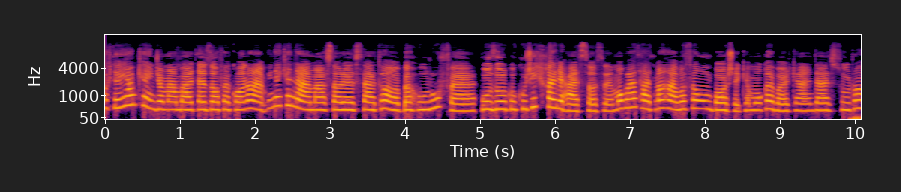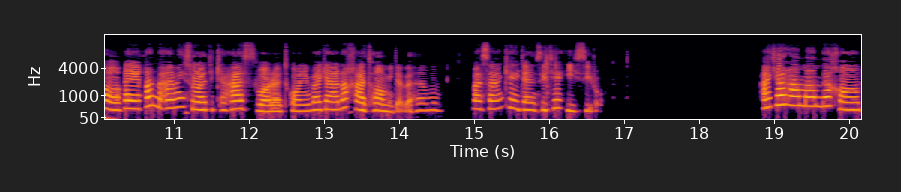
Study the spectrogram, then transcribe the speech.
نکته هم که اینجا من باید اضافه کنم اینه که نرم افزار استتا به حروف بزرگ و کوچیک خیلی حساسه. ما باید حتما حواسمون باشه که موقع وارد کردن دستورا دقیقا به همین صورتی که هست وارد کنیم وگرنه خطا میده بهمون. مثلا kdensity EC رو. اگر هم من بخوام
